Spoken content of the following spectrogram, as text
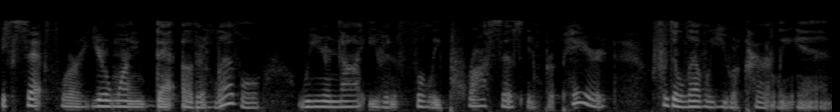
except for you're wanting that other level when you're not even fully processed and prepared for the level you are currently in.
